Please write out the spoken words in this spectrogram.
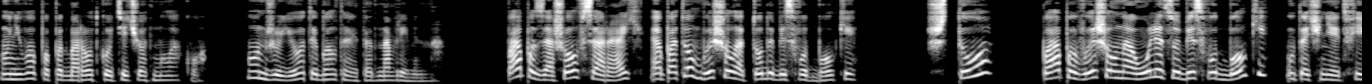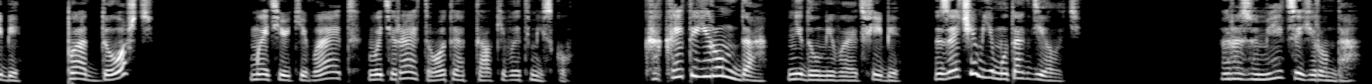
У него по подбородку течет молоко. Он жует и болтает одновременно. Папа зашел в сарай, а потом вышел оттуда без футболки. «Что?» Папа вышел на улицу без футболки? уточняет Фиби. Под дождь? Мэтью кивает, вытирает рот и отталкивает миску. Какая-то ерунда, недоумевает Фиби. Зачем ему так делать? Разумеется, ерунда,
